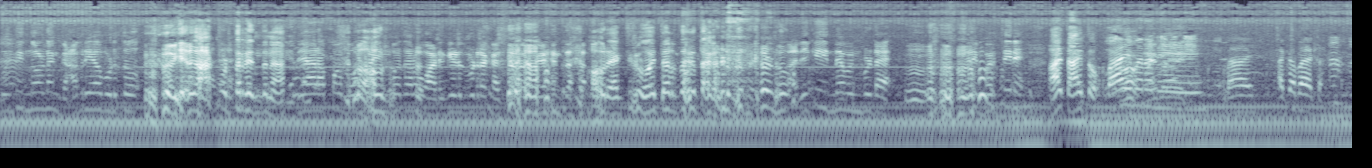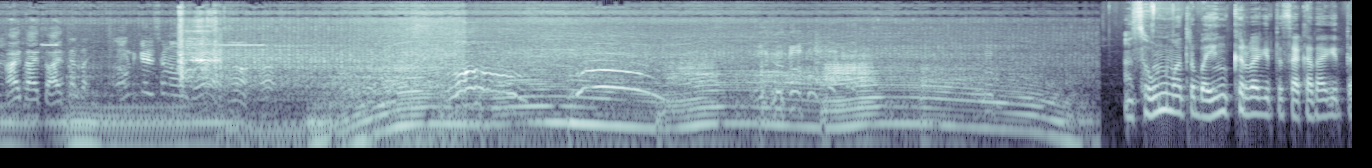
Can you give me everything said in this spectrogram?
ಬಂದಿದ್ ನೋಡ್ ನಂಗೆ ಗಾಬರಿ ಆಗ್ಬಿಡ್ತು. ಎಲ್ಲ ಹಾಕ್ಬಿಡ್ತಾರೆ ಅಂತ ಯಾರಪ್ಪ ಒಡಗಿಡ್ಬಿಟ್ರೆ ಕಷ್ಟ ಅಂತ. ಅವ್ರು ಆಕ್ಚುಲಿ ಹೋಯ್ತಾ ಇರ್ತಾರೆ ತಗೊಂಡು ಕುತ್ಕೊಂಡು ಅದಕ್ಕೆ ಹಿಂದೆ ಬಂದ್ಬಿಟ್ಟೆ. ಬರ್ತೀನಿ. ಆಯ್ತು ಆಯ್ತು. ಬಾಯ್ ಬಾಯ್ ಅಕ್ಕ ಬಾಯ್ ಅಕ್ಕ. ಆಯ್ತು ಆಯ್ತು ಆಯ್ತು. ಸೌಂಡ್ ಕೇಳ್ಸೋಣ ಅವ್ರಿಗೆ. ಸೌಂಡ್ ಮಾತ್ರ ಭಯಂಕರವಾಗಿತ್ತು, ಸಖತ್ತಾಗಿತ್ತು.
